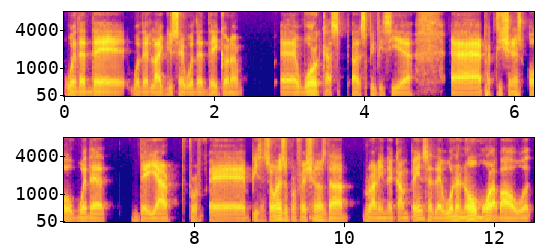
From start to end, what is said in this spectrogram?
whether they whether like you say whether they're gonna uh, work as as ppc uh, uh, practitioners or whether they are prof- uh, business owners or professionals that are running the campaigns and they want to know more about what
